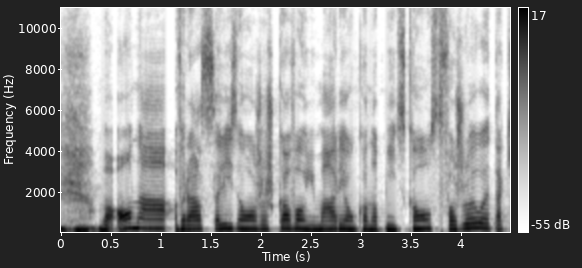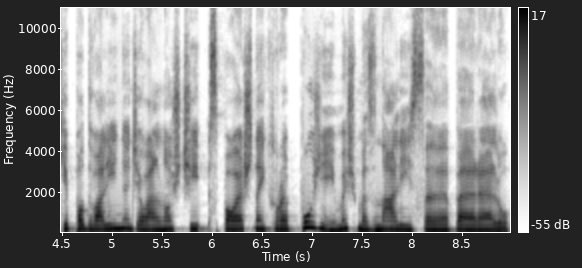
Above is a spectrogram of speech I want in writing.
Mhm. Bo ona wraz z Elizą Orzeszkową i Marią Konopnicką stworzyły takie podwaliny działalności społecznej, które później myśmy znali z PRL-u,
